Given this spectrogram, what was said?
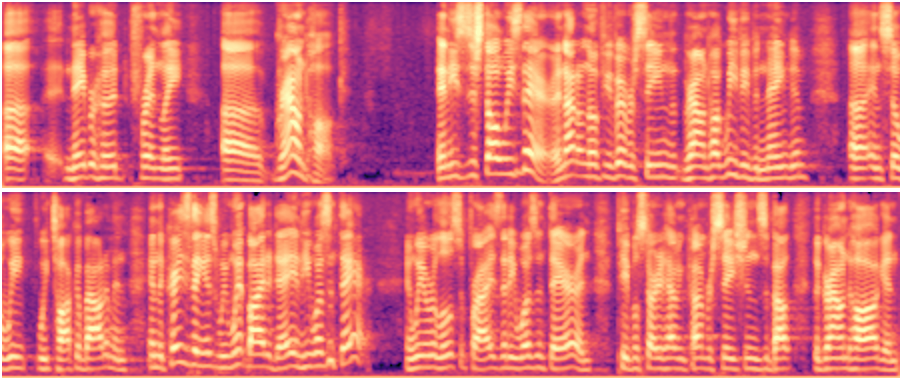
uh, neighborhood friendly uh, groundhog, and he's just always there. And I don't know if you've ever seen groundhog. We've even named him, uh, and so we we talk about him. And and the crazy thing is, we went by today, and he wasn't there. And we were a little surprised that he wasn't there. And people started having conversations about the groundhog. And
